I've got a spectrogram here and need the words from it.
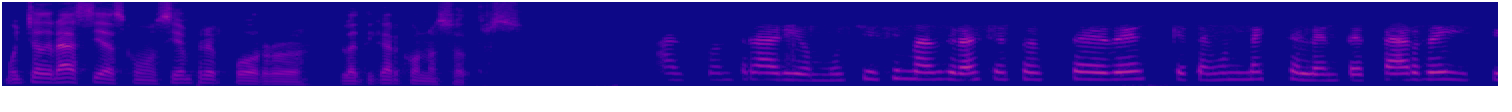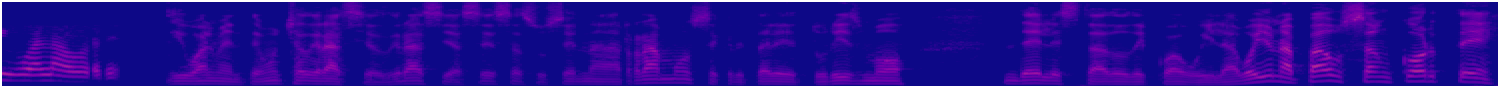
Muchas gracias, como siempre, por platicar con nosotros. Al contrario, muchísimas gracias a ustedes, que tengan una excelente tarde y sigo a la orden. Igualmente, muchas gracias. Gracias. Es Azucena Ramos, secretaria de Turismo del Estado de Coahuila. Voy a una pausa, un corte.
